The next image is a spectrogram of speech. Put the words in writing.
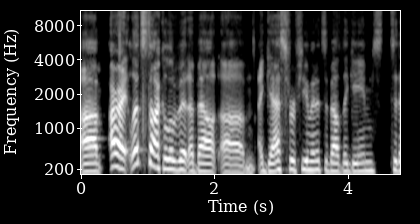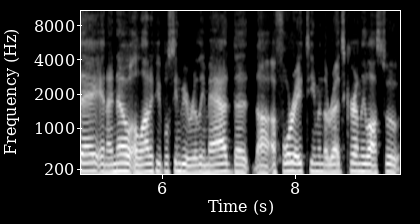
Um, all right, let's talk a little bit about, um, I guess, for a few minutes about the games today. And I know a lot of people seem to be really mad that uh, a 4A team in the Reds currently lost to,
